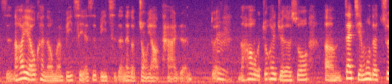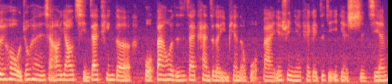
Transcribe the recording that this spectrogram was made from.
子。然后也有可能我们彼此也是彼此的那个重要他人。对，然后我就会觉得说。嗯，在节目的最后，我就会很想要邀请在听的伙伴，或者是在看这个影片的伙伴，也许你也可以给自己一点时间，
